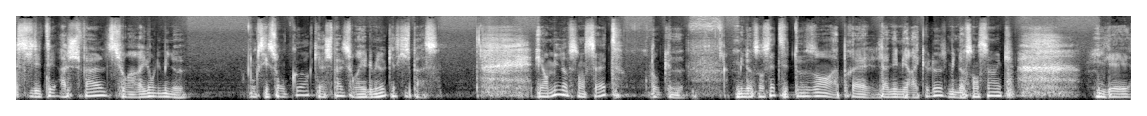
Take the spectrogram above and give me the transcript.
s'il était à cheval sur un rayon lumineux. Donc c'est son corps qui est à cheval sur un rayon lumineux, qu'est-ce qui se passe? Et en 1907, donc 1907 euh, c'est deux ans après l'année miraculeuse, 1905, il est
